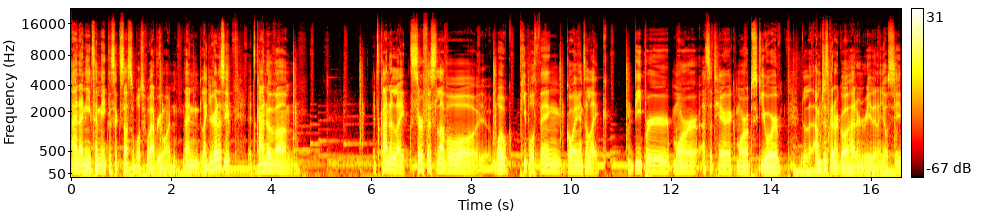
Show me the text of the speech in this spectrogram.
and i need to make this accessible to everyone. And like you're gonna see. It's kind of um it's kind of like surface level woke people thing going into like deeper more esoteric more obscure. I'm just gonna go ahead and read it and you'll see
